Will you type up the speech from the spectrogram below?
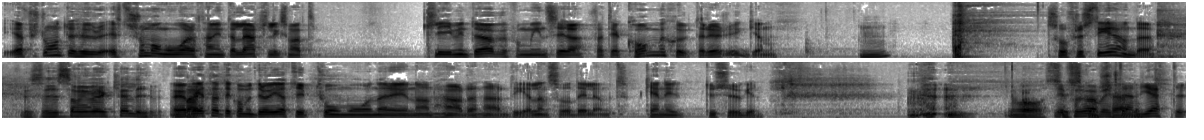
Jag förstår inte hur, efter så många år, att han inte har lärt sig liksom att kliv inte över på min sida för att jag kommer skjuta dig i ryggen. Så frustrerande. Precis som i verkliga livet. Jag Nej. vet att det kommer dröja typ två månader innan han hör den här delen, så det är lugnt. Kenny, du suger. Ja, Det är, för övrigt en jätte,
